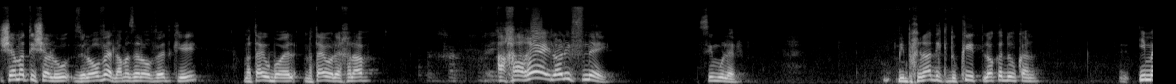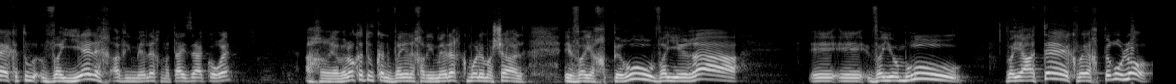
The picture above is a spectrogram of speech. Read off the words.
שמא תשאלו, זה לא עובד, למה זה לא עובד? כי מתי הוא, בועל, מתי הוא הולך אליו? אחרי, לא לפני. שימו לב. מבחינה דקדוקית, לא כתוב כאן, אם היה כתוב וילך אבימלך, מתי זה היה קורה? אחרי, אבל לא כתוב כאן וילך אבימלך, כמו למשל, ויחפרו, וירא, ויאמרו, ויעתק, ויחפרו, לא.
